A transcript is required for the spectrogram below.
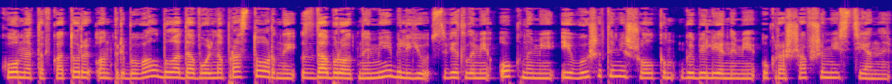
Комната, в которой он пребывал, была довольно просторной, с добротной мебелью, светлыми окнами и вышитыми шелком гобеленами, украшавшими стены.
